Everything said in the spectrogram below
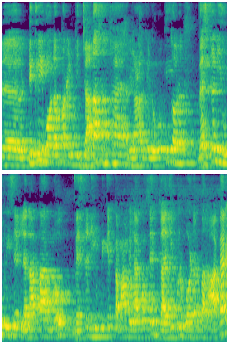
टिकरी बॉर्डर पर इनकी ज़्यादा संख्या है हरियाणा के लोगों की और वेस्टर्न यूपी से लगातार लोग वेस्टर्न यूपी के तमाम इलाकों से गाजीपुर बॉर्डर पर आकर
